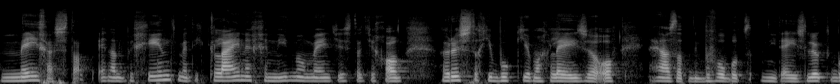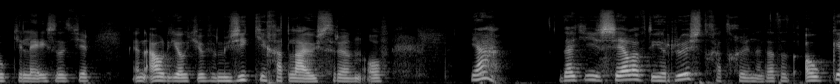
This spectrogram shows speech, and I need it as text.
megastap. En dat begint met die kleine genietmomentjes dat je gewoon rustig je boekje mag lezen. Of nou als dat bijvoorbeeld niet eens lukt, boekje lezen, dat je een audiootje of een muziekje gaat luisteren. Of ja, dat je jezelf die rust gaat gunnen. Dat het oké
